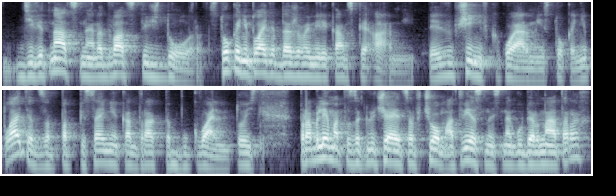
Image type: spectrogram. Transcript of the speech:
19, наверное, 20 тысяч долларов. Столько не платят даже в американской армии. вообще ни в какой армии столько не платят за подписание контракта буквально. То есть проблема-то заключается в чем? Ответственность на губернаторах.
